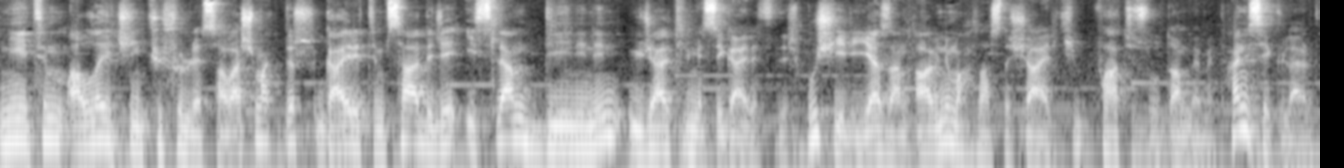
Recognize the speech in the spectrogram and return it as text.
niyetim Allah için küfürle savaşmaktır. Gayretim sadece İslam dininin yüceltilmesi gayretidir. Bu şiiri yazan Avni Mahlaslı şair kim? Fatih Sultan Mehmet. Hani sekülerdi?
